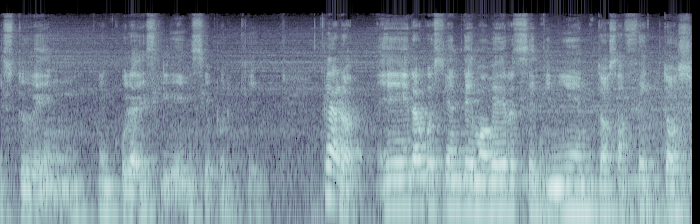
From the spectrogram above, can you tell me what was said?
estuve en, en, cura de silencio porque, claro, era cuestión de mover sentimientos, afectos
